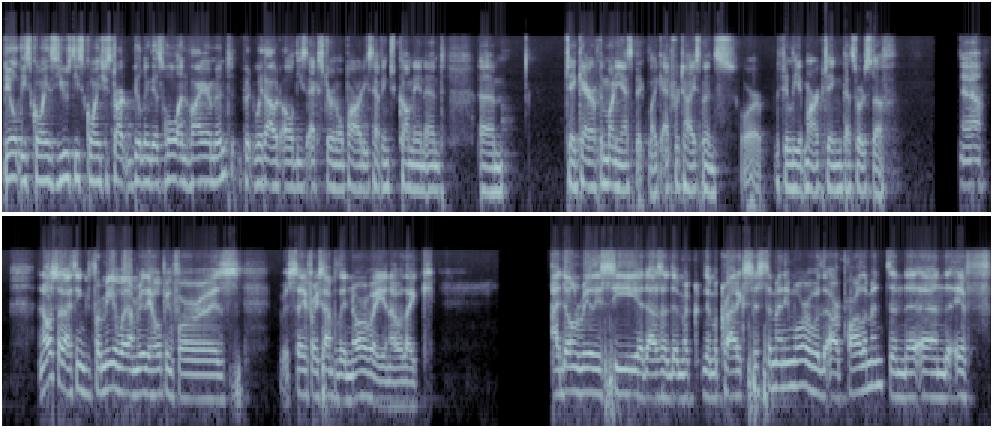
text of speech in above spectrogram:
build these coins, use these coins. You start building this whole environment, but without all these external parties having to come in and um, take care of the money aspect, like advertisements or affiliate marketing, that sort of stuff. Yeah, and also I think for me, what I'm really hoping for is say for example in Norway, you know, like I don't really see it as a democ- democratic system anymore with our parliament, and and if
